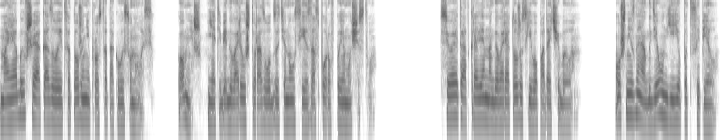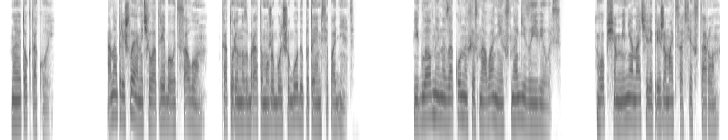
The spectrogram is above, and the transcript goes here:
Моя бывшая, оказывается, тоже не просто так высунулась. Помнишь, я тебе говорил, что развод затянулся из-за споров по имуществу. Все это, откровенно говоря, тоже с его подачи было. Уж не знаю, где он ее подцепил, но итог такой. Она пришла и начала требовать салон, который мы с братом уже больше года пытаемся поднять. И главное, на законных основаниях с ноги заявилась. В общем, меня начали прижимать со всех сторон,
